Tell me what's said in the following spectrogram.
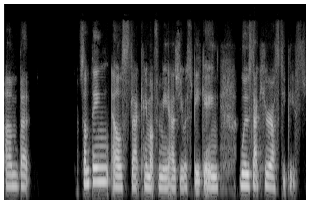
um, but something else that came up for me as you were speaking was that curiosity piece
